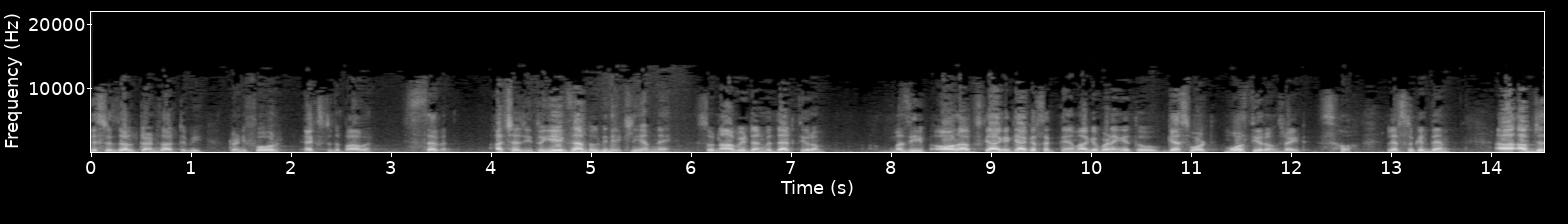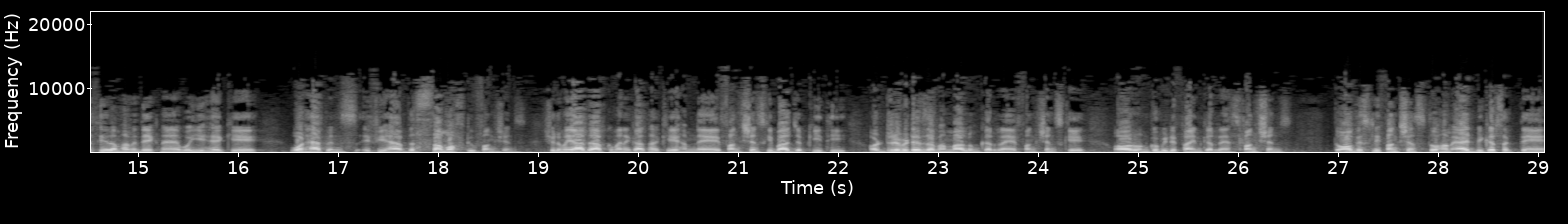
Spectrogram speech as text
this result turns out to be 24 x to the power 7 اچھا جی تو یہ ایگزامپل بھی دیکھ لی ہم نے سو نا we done with that theorem مزید اور آپ اس کے آگے کیا کر سکتے ہیں؟ ہم آگے بڑھیں گے تو guess what more theorems right so let's look at them اب جو تھیورم ہمیں دیکھنا ہے وہ یہ ہے کہ what happens if you have the sum of two functions شروع میں یاد ہے آپ کو میں نے کہا تھا کہ ہم نے فنکشنس کی بات جب کی تھی اور ڈریویٹوز اب ہم معلوم کر رہے ہیں فنکشنس کے اور ان کو بھی ڈیفائن کر رہے ہیں فنکشنس تو آبیسلی فنکشنس تو ہم ایڈ بھی کر سکتے ہیں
